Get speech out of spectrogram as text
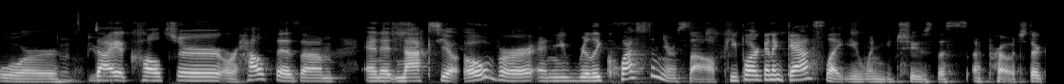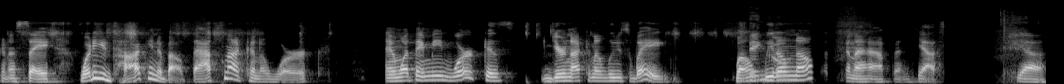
or oh, diet culture or healthism and it knocks you over and you really question yourself. People are going to gaslight you when you choose this approach. They're going to say, What are you talking about? That's not going to work. And what they mean work is you're not going to lose weight. Well, Bingo. we don't know what's going to happen. Yes. Yeah.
